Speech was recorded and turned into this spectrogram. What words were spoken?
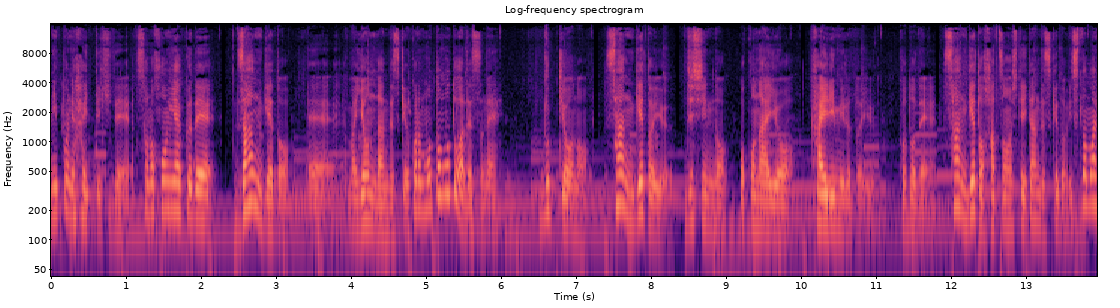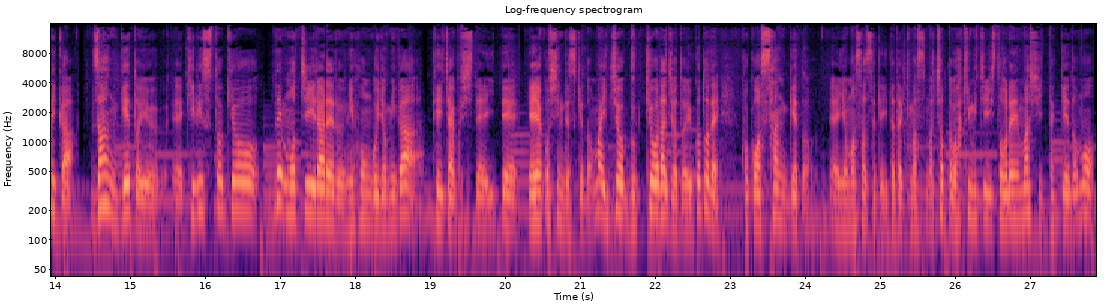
日本に入ってきてその翻訳で懺悔と、えーまあ、読んだんですけどこれもともとはですね仏教の懺悔という自身の行いを顧みるということで懺悔と発音していたんですけどいつの間にか懺悔という、えー、キリスト教で用いられる日本語読みが定着していてややこしいんですけど、まあ、一応仏教ラジオということでここは懺悔と、えー、読まさせていただきます、まあ、ちょっと脇道取れましたけれども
